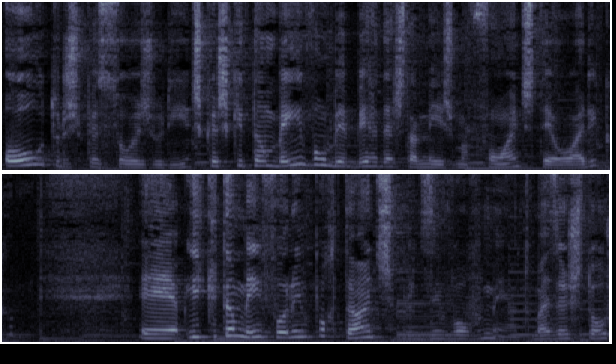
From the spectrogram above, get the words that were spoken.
outras pessoas jurídicas que também vão beber desta mesma fonte teórica é, e que também foram importantes para o desenvolvimento, mas eu estou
